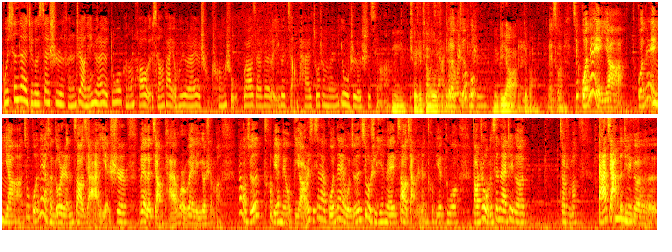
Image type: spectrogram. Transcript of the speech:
不过现在这个赛事，反正这两年越来越多，可能跑友的想法也会越来越成成熟，不要再为了一个奖牌做这么幼稚的事情了。嗯，确实挺幼稚。对，我觉得国没必要啊，对吧？没错，其实国内也一样啊，国内也一样啊，就国内很多人造假也是为了奖牌或者为了一个什么，但我觉得特别没有必要。而且现在国内，我觉得就是因为造假的人特别多，导致我们现在这个叫什么？打假的这个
